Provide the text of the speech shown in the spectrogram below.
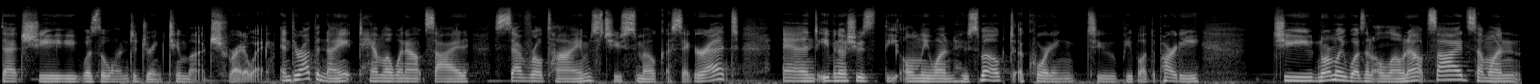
that she was the one to drink too much right away. And throughout the night, Tamla went outside several times to smoke a cigarette. And even though she was the only one who smoked, according to people at the party, she normally wasn't alone outside. Someone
